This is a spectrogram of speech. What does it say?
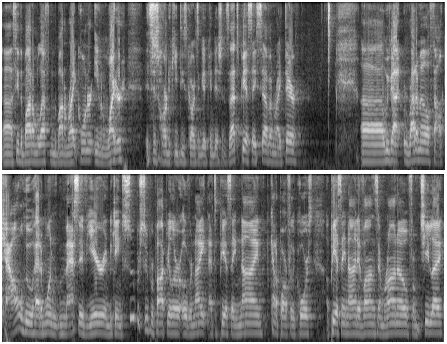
Uh, see the bottom left and the bottom right corner even whiter. It's just hard to keep these cards in good condition. So that's PSA seven right there. Uh, we've got Radamel Falcao, who had one massive year and became super, super popular overnight. That's a PSA 9, kind of par for the course. A PSA 9, Ivan Zamorano from Chile.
